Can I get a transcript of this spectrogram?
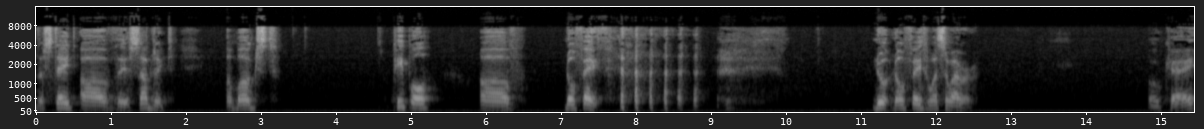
the state of the subject amongst people of no faith. no, no faith whatsoever. Okay,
